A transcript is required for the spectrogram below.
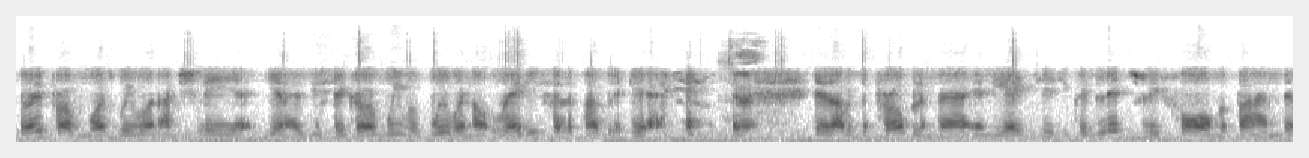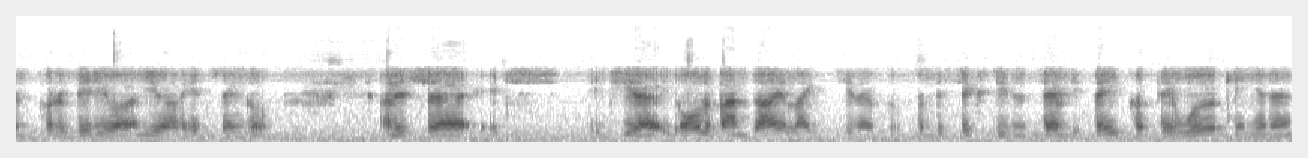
The only problem was we weren't actually, uh, you know, as you say, growing up, we were we were not ready for the public. Yeah, you know, that was the problem. Uh, in the eighties, you could literally form a band and put a video out, and you had a hit single. And it's uh, it's it's you know all the bands I liked, you know, from the sixties and seventies, they put their work in, you know,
